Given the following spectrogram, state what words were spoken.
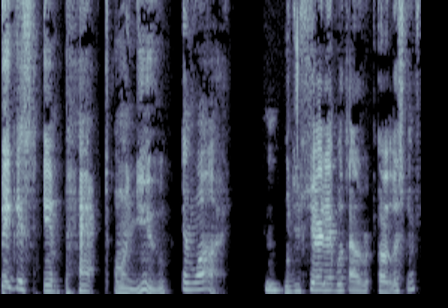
biggest impact on you and why? Mm-hmm. Would you share that with our, our listeners?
